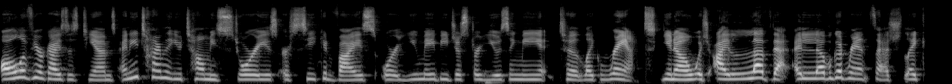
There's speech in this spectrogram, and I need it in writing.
all of your guys' DMs. Anytime that you tell me stories or seek advice, or you maybe just are using me to like rant, you know, which I love that. I love a good rant sesh. Like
